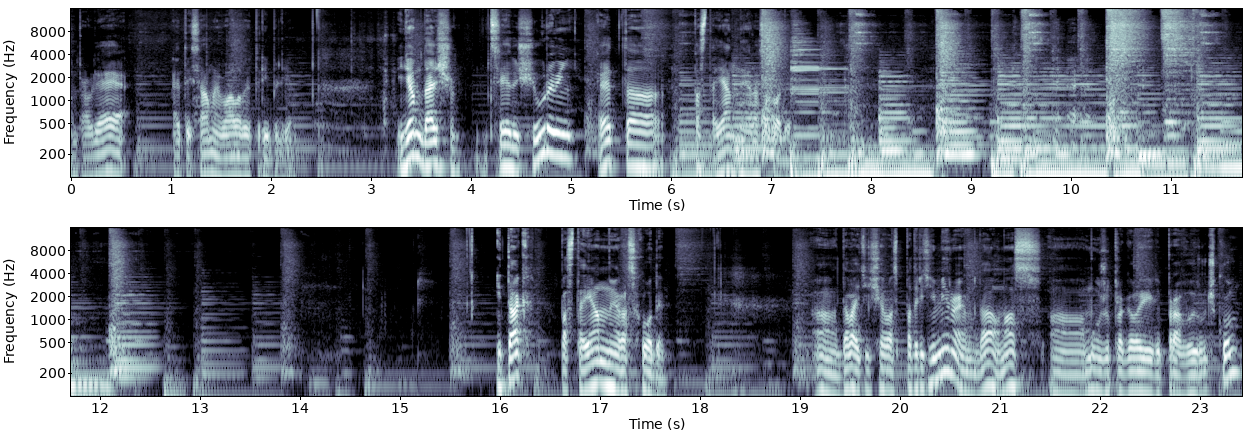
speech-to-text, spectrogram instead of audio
управляя этой самой валовой прибылью. Идем дальше. Следующий уровень – это постоянные расходы. Итак, постоянные расходы. А, давайте еще раз подрезюмируем. Да, у нас а, мы уже проговорили про выручку,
